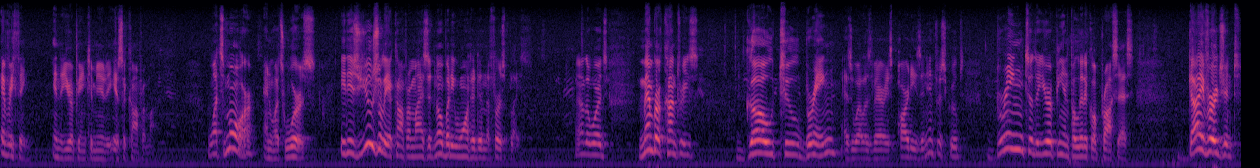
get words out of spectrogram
Everything in the European community is a compromise. What's more, and what's worse, it is usually a compromise that nobody wanted in the first place. In other words, member countries go to bring, as well as various parties and interest groups, bring to the European political process divergent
